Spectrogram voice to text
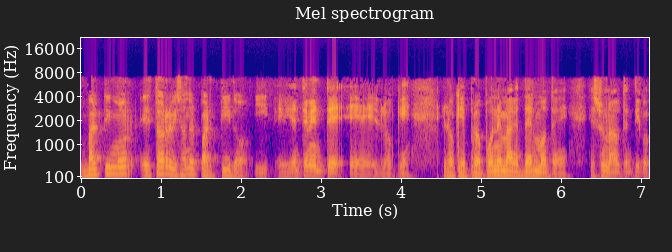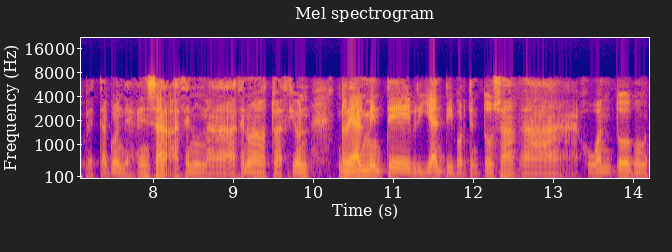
Baltimore, he estado revisando el partido y evidentemente eh, lo que lo que propone McDermott es un auténtico espectáculo en defensa. Hacen una hacen una actuación realmente brillante y portentosa, ah, jugando todo con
